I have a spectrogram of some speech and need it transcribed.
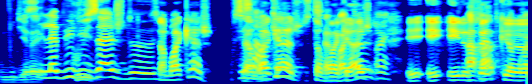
vous me direz... C'est l'abus d'usage de. C'est un braquage. C'est un braquage. C'est un braquage. braquage. Et, et- et le Arabe, fait que,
